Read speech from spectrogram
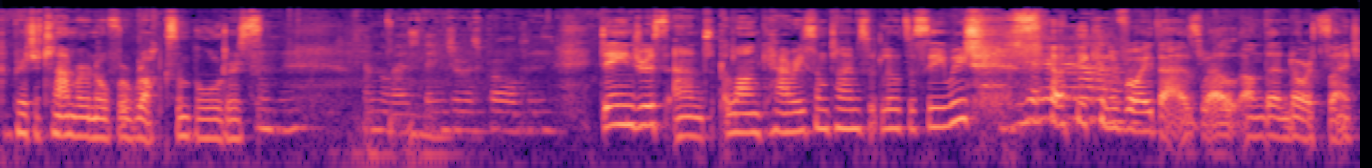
compared to clambering over rocks and boulders And less dangerous, probably. dangerous and a long carry sometimes with loads of seaweed. so you can avoid that as well on the north side.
